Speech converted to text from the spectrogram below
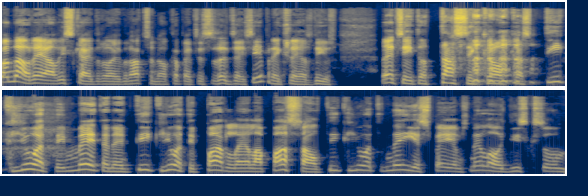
man nav reāli izskaidrojumi racionāli, kāpēc es redzēju iepriekšējās divas. Vecīto, tas ir kaut kas tik ļoti meitenēm, tik ļoti paralēlā pasaulē, tik ļoti neiespējams, neloģisks un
